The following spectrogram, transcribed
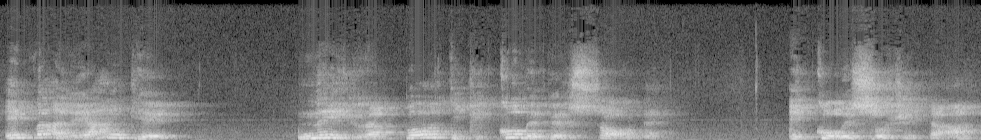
E vale anche nei rapporti che come persone e come società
